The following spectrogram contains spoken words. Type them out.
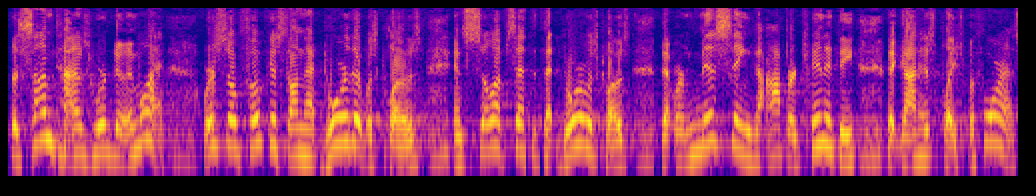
But sometimes we're doing what? We're so focused on that door that was closed and so upset that that door was closed that we're missing the opportunity that God has placed before us.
